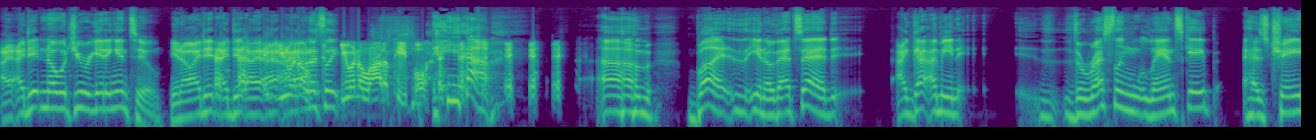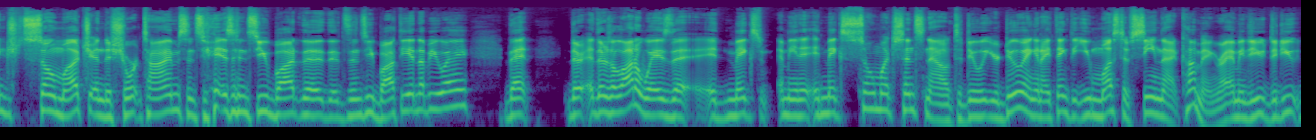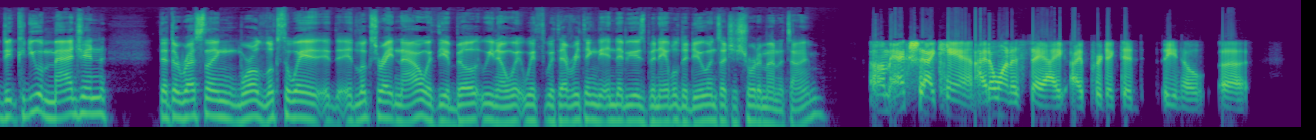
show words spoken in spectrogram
I, I didn't know what you were getting into. You know, I did. I did. I, you I, I honestly, a, you and a lot of people. yeah. Um, but you know, that said, I got. I mean, the wrestling landscape has changed so much in the short time since since you bought the since you bought the NWA that there there's a lot of ways that it makes I mean it, it, makes so much sense now to do what you're doing and I think that you must have seen that coming right? I mean did you did you did, could you imagine that the wrestling world looks the way it, it looks right now with the ability you know with with everything the NWA has been able to do in such a short amount of time? Um actually I can. I don't want to say I I predicted you know uh,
